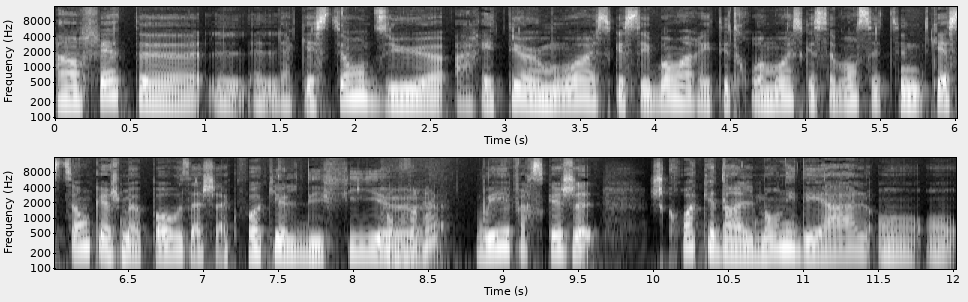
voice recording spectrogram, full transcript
En fait, euh, la question du euh, arrêter un mois, est-ce que c'est bon, arrêter trois mois, est-ce que c'est bon, c'est une question que je me pose à chaque fois qu'il y a le défi. Pour vrai? oui, parce que je, Je crois que dans le monde idéal, on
